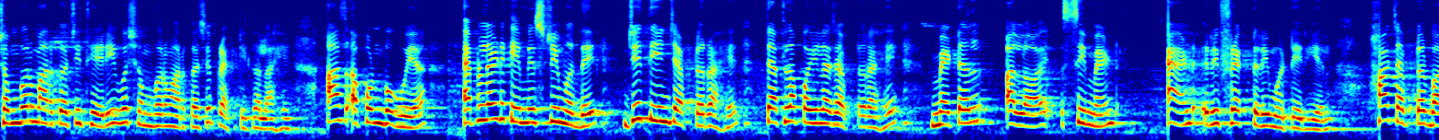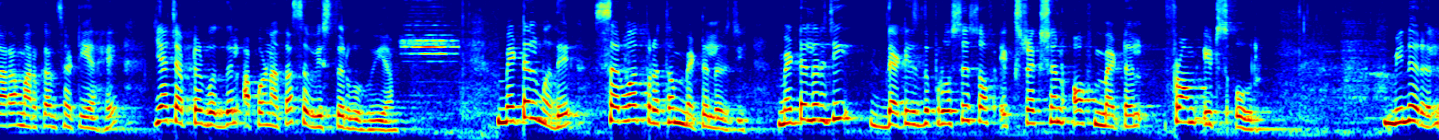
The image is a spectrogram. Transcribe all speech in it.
शंभर मार्काची थिअरी व शंभर मार्काचे प्रॅक्टिकल आहे. आज आपण बघूया ॲप्लाइड केमिस्ट्रीमध्ये जे तीन चॅप्टर आहेत त्यातला पहिला चॅप्टर आहे metal alloy cement and refractory material हा चॅप्टर बारा मार्कांसाठी आहे. या चॅप्टरबद्दल आपण आता सविस्तर बघूया. मेटलमध्ये सर्वात प्रथम metallurgy. Metallurgy that is the process of extraction of metal from its ore mineral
